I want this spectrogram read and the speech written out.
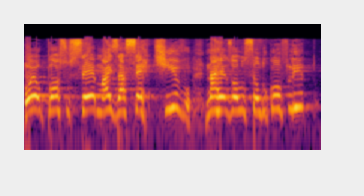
ou eu posso ser mais assertivo na resolução do conflito.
